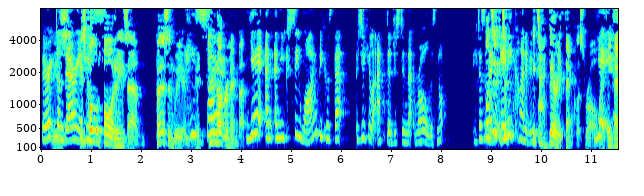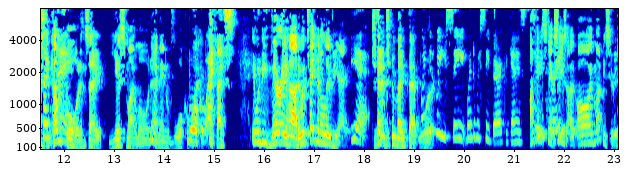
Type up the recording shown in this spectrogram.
Beric is- Dondarrion. He's called forward, and he's a person we do so- not remember. Yeah, and and you can see why because that particular actor just in that role is not. He doesn't Well, it's make a- it's a- any kind of impact. It's a very thankless role. Yeah, like, he has so to come bland. forward and say, "Yes, my lord," Yeah. and then walk away. Walk away. That's it. Would be very hard. It would take an Olivier yeah. to, to make that When work. did we see? When do we see Beric again? Is I think it's next three? season. Oh, oh, it might be series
